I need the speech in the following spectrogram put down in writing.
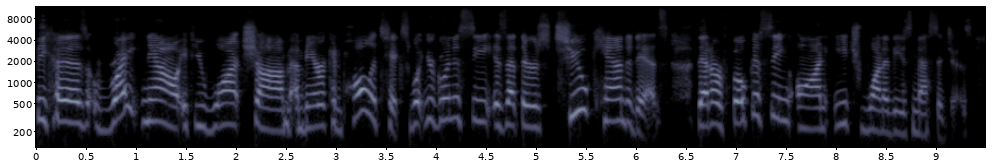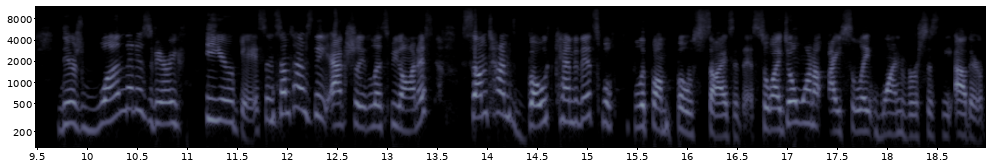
because right now, if you watch um, American politics, what you're going to see is that there's two candidates that are focusing on each one of these messages. There's one that is very fear based, and sometimes they actually, let's be honest, sometimes both candidates will flip on both sides of this. So I don't want to isolate one versus the other.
